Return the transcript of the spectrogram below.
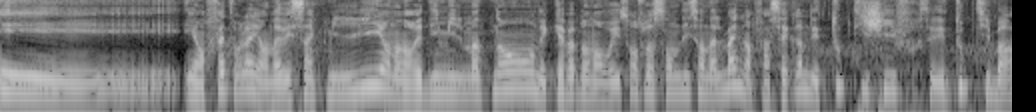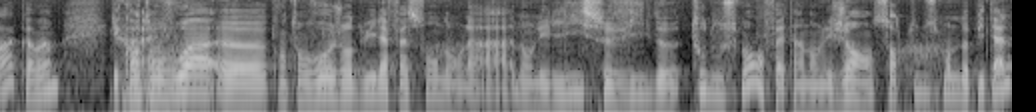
Et, en fait, voilà, il y en avait 5000 lits, on en aurait 10 000 maintenant, on est capable d'en envoyer 170 en Allemagne. Enfin, c'est quand même des tout petits chiffres, c'est des tout petits bras quand même. Et quand on voit, euh, quand on voit aujourd'hui la façon dont, la, dont les lits se vident tout doucement, en fait, hein, dont les gens sortent tout doucement de l'hôpital,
